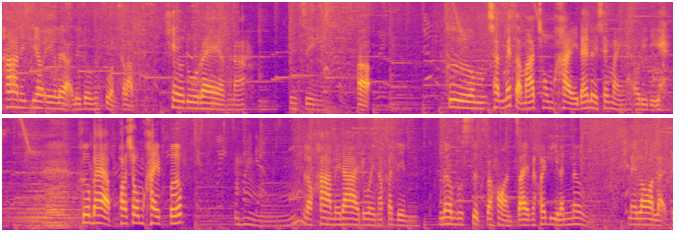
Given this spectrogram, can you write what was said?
พลาดนิดเดียวเองเลยอะเลยโดนเป็นส่วนกลับ เคลดูแรงนะ จริงๆ อะ คือฉันไม่สามารถชมใครได้เลยใช่ไหม เอาดีๆ คือแบบพอชมใครปุ๊บแล้วฆ่าไม่ได้ด้วยนะประเด็น เริ่มรู้สึกสะหอนใจไม่ค่อยดีแล้วหนึ่ง ไม่รอดละเด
